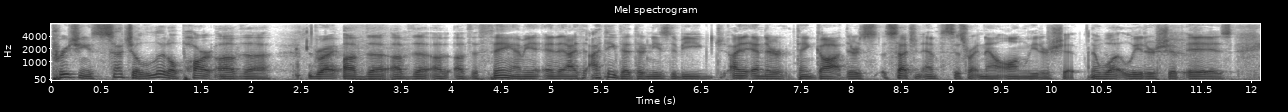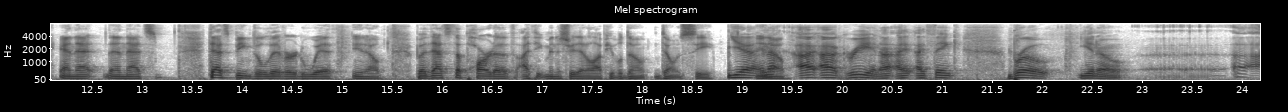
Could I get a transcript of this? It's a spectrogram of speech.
preaching is such a little part of the Right. of the of the of, of the thing. I mean, and I, I think that there needs to be, and there, thank God, there's such an emphasis right now on leadership and what leadership is, and that and that's that's being delivered with you know, but that's the part of I think ministry that a lot of people don't don't see. Yeah, you and I, I agree, and I, I think, bro, you know, uh,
